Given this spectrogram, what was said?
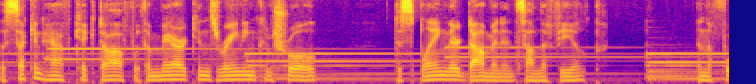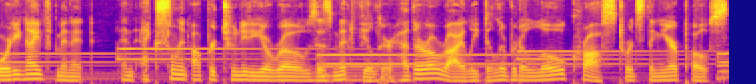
The second half kicked off with Americans reigning control, displaying their dominance on the field. In the 49th minute, an excellent opportunity arose as midfielder Heather O'Reilly delivered a low cross towards the near post,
